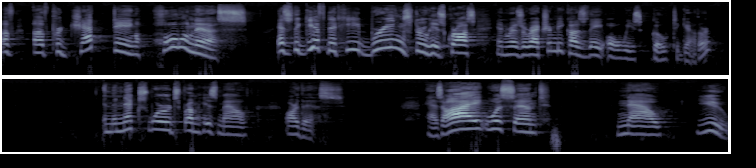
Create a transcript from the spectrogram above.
of, of projecting wholeness as the gift that he brings through his cross and resurrection because they always go together. And the next words from his mouth are this As I was sent, now you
